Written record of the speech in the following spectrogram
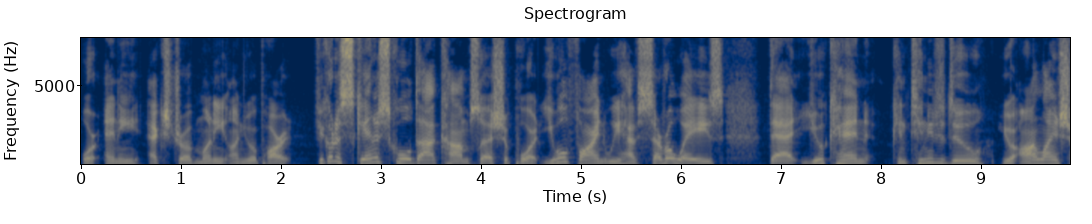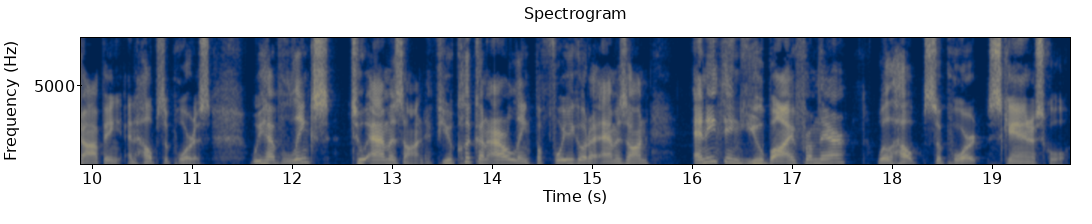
or any extra money on your part? If you go to scannerschool.com slash support, you will find we have several ways that you can continue to do your online shopping and help support us. We have links to Amazon. If you click on our link before you go to Amazon, anything you buy from there will help support Scanner School.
